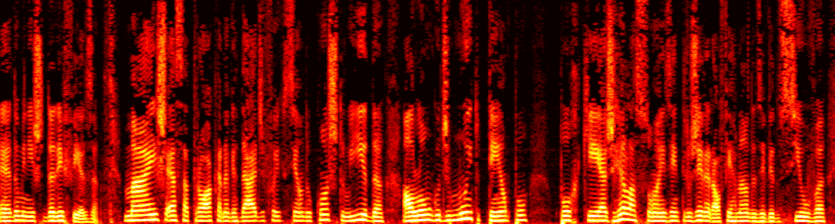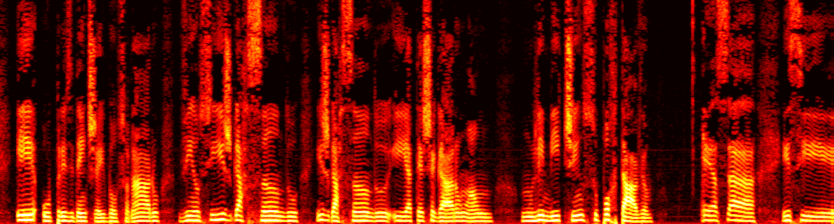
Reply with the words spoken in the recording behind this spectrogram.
é, do ministro da Defesa. Mas essa troca, na verdade, foi sendo construída ao longo de muito tempo porque as relações entre o general Fernando Azevedo Silva e o presidente Jair Bolsonaro vinham se esgarçando, esgarçando e até chegaram a um, um limite insuportável. Essa, esse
